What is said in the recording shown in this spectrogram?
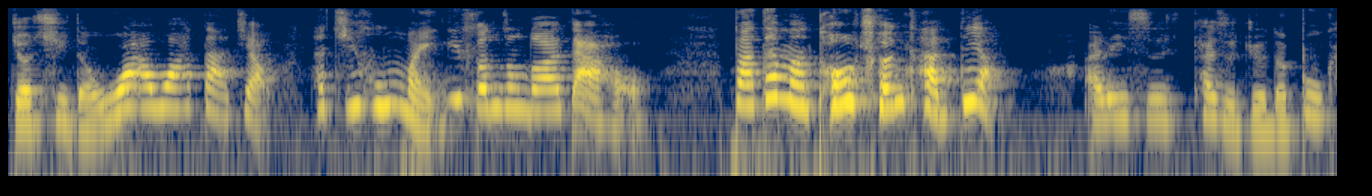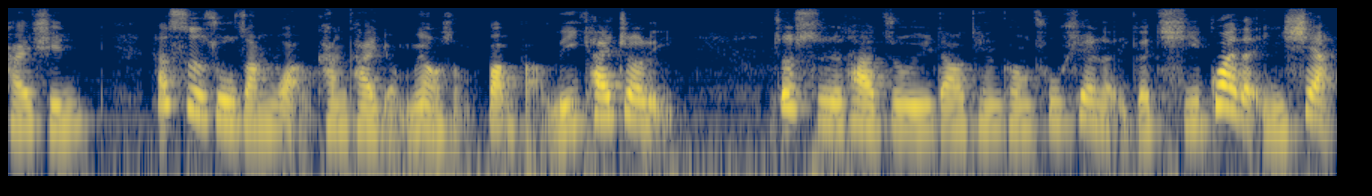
就气得哇哇大叫，她几乎每一分钟都在大吼：“把他们头全砍掉！”爱丽丝开始觉得不开心，她四处张望，看看有没有什么办法离开这里。这时，她注意到天空出现了一个奇怪的影像。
